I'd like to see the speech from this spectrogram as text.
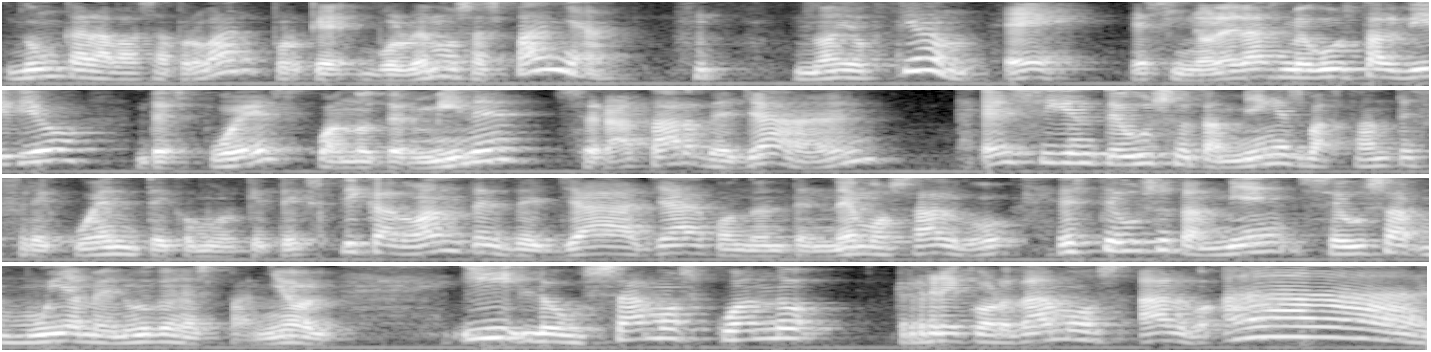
nunca la vas a probar, porque volvemos a España. no hay opción. Eh, que si no le das me gusta al vídeo, después, cuando termine, será tarde ya, ¿eh? El siguiente uso también es bastante frecuente, como el que te he explicado antes de ya, ya, cuando entendemos algo. Este uso también se usa muy a menudo en español, y lo usamos cuando recordamos algo. ¡Ah!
